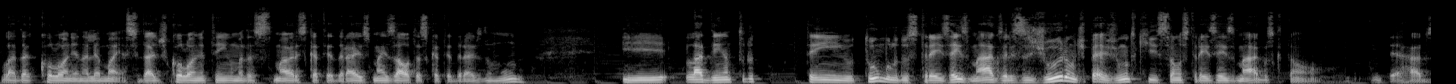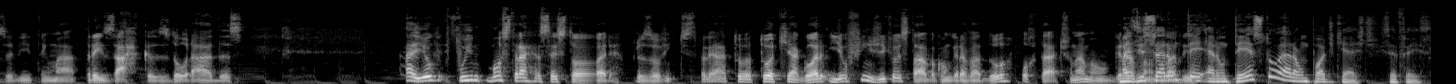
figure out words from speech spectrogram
lá da Colônia, na Alemanha. A cidade de Colônia tem uma das maiores catedrais, mais altas catedrais do mundo. E lá dentro tem o túmulo dos três reis magos. Eles juram de pé junto que são os três reis magos que estão enterrados ali. Tem uma três arcas douradas. Aí eu fui mostrar essa história para os ouvintes. Falei, ah, tô, tô aqui agora. E eu fingi que eu estava com o gravador portátil na mão. Mas isso era um, te- era um texto ou era um podcast que você fez?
